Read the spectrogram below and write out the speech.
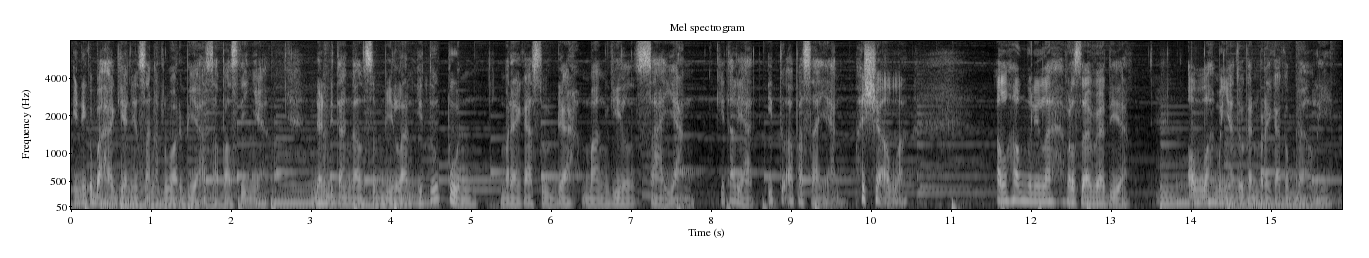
Ini kebahagiaan yang sangat luar biasa pastinya. Dan di tanggal 9 itu pun mereka sudah manggil sayang. Kita lihat, itu apa sayang? Masya Allah. Alhamdulillah persahabat ya. Allah menyatukan mereka kembali.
